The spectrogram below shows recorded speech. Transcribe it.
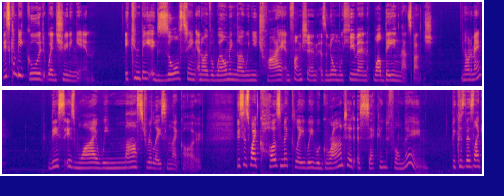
This can be good when tuning in. It can be exhausting and overwhelming, though, when you try and function as a normal human while being that sponge. You know what I mean? This is why we must release and let go. This is why cosmically we were granted a second full moon because there's like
